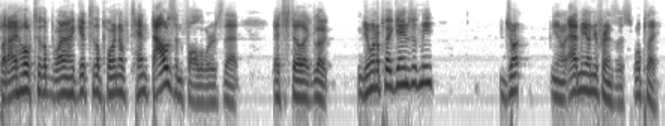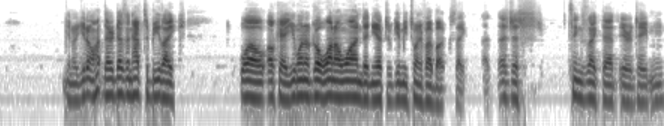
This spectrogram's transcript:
but I hope to the when I get to the point of 10,000 followers that it's still like, look, you want to play games with me? Join, you know, add me on your friends list. We'll play. You know, you don't. There doesn't have to be like, well, okay, you want to go one on one, then you have to give me 25 bucks. Like that- that's just things like that irritate me.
